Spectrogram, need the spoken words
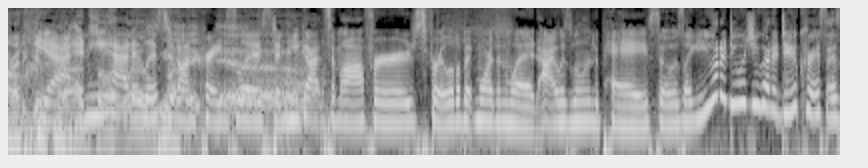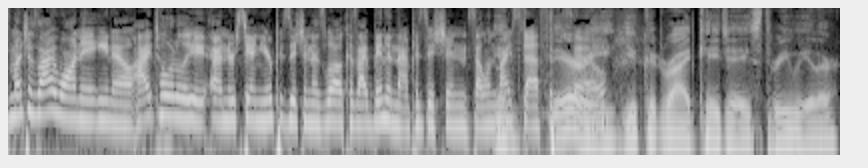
try to oh. get it yeah, done. and he So had it was listed on like, Craigslist, and he got some offers for a little bit more than what I was willing to pay. So it was like, you got to do what you got to do, Chris. As much as I want it, you know, I totally understand your position as well because I've been in that position selling my in stuff. theory, and so, you could ride KJ's three wheeler.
